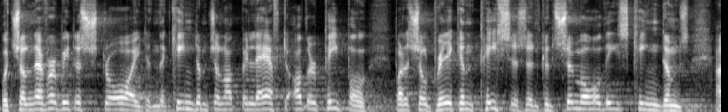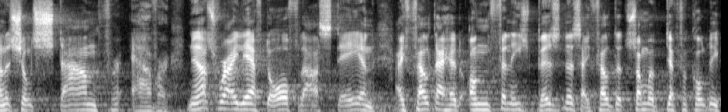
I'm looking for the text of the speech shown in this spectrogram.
which shall never be destroyed, and the kingdom shall not be left to other people, but it shall break in pieces and consume all these kingdoms, and it shall stand forever. Now that's where I left off last day, and I felt I had unfinished business. I felt that some of difficulty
